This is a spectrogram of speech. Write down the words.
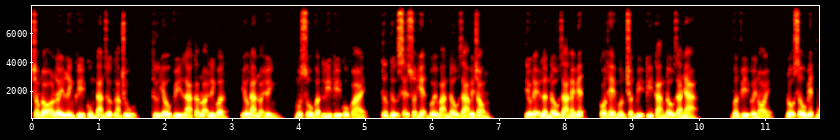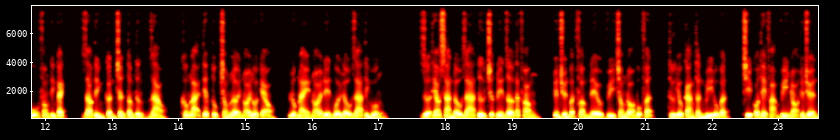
trong đó lấy linh khí cùng đan dược làm chủ, thứ yếu vì là các loại linh vật, yêu đan loại hình, một số vật ly kỳ cổ quái, tương tự sẽ xuất hiện với bán đấu giá bên trong. Tiểu đệ lần đấu giá này biết, có thể muốn chuẩn bị kỹ càng đấu giá nha. Vân phỉ cười nói, độ sâu biết vũ phong tính cách, giao tình cần chân tâm tương giao, không lại tiếp tục trong lời nói lôi kéo, lúc này nói đến buổi đấu giá tình huống. Dựa theo sàn đấu giá từ trước đến giờ tác phong, tuyên truyền vật phẩm đều vì trong đó bộ phận, thứ yếu càng thần bí đồ vật, chỉ có thể phạm vi nhỏ tuyên truyền.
